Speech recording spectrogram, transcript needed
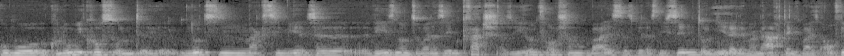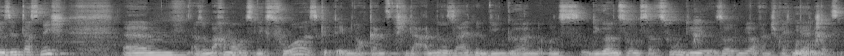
Homo economicus und äh, nutzenmaximierte Wesen und so weiter, das ist eben Quatsch. Also die Hirnforschung weiß, dass wir das nicht sind und jeder, der mal nachdenkt, weiß auch, wir sind das nicht. Ähm, also machen wir uns nichts vor. Es gibt eben noch ganz viele andere Seiten und die gehören, uns, die gehören zu uns dazu und die sollten wir auch entsprechend wertschätzen.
